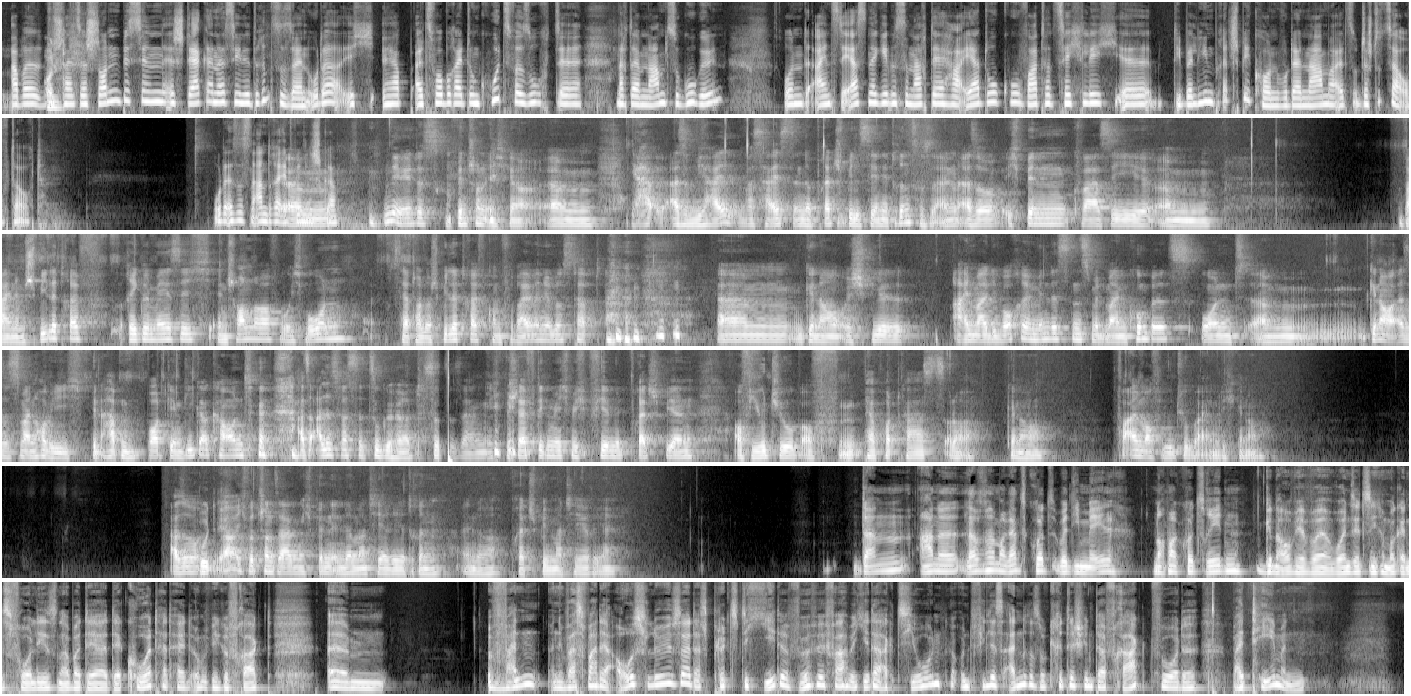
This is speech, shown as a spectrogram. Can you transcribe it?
Aber du Und scheinst ja schon ein bisschen stärker in der Szene drin zu sein, oder? Ich habe als Vorbereitung kurz versucht, äh, nach deinem Namen zu googeln. Und eins der ersten Ergebnisse nach der HR-Doku war tatsächlich äh, die Berlin Brettspielcon, wo dein Name als Unterstützer auftaucht. Oder ist es ein anderer Edwin ähm, Nee, das bin schon ich, ja. Ähm, ja, also wie heißt, was heißt in der Brettspielszene drin zu sein? Also ich bin quasi ähm, bei einem Spieletreff regelmäßig in Schorndorf, wo ich wohne. Sehr toller Spieletreff, kommt vorbei, wenn ihr Lust habt. ähm, genau, ich spiele einmal die Woche mindestens mit meinen Kumpels und ähm, genau, also es ist mein Hobby. Ich habe einen Boardgame Geek Account, also alles, was dazugehört sozusagen. Ich beschäftige mich, mich viel mit Brettspielen auf YouTube, auf, per Podcasts oder genau. Vor allem auf YouTube eigentlich, genau. Also Gut. ja, ich würde schon sagen, ich bin in der Materie drin, in der Brettspielmaterie. Dann, Arne, lass uns mal ganz kurz über die Mail noch mal kurz reden. Genau, wir wollen sie jetzt nicht noch mal ganz vorlesen, aber der, der Kurt hat halt irgendwie gefragt, ähm, wann, was war der Auslöser, dass plötzlich jede Würfelfarbe, jede Aktion und vieles andere so kritisch hinterfragt wurde bei Themen?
